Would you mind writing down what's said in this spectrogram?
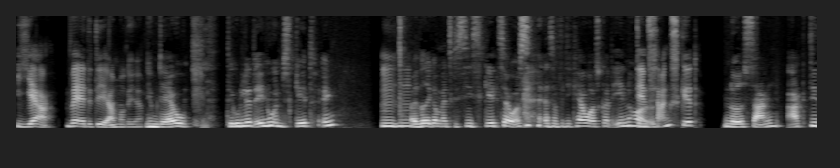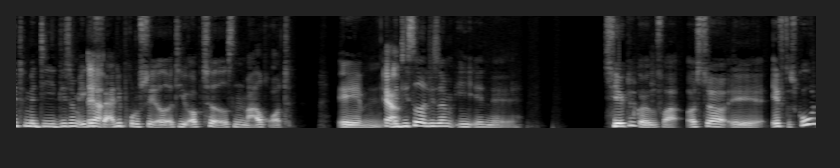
Ja, hvad er det, det er, Maria? Jamen det er jo, det er jo lidt endnu en skit, ikke? Mm-hmm. Og jeg ved ikke, om man skal sige er jo også, altså for de kan jo også godt Det er indeholde en sangskit. noget sangagtigt, men de er ligesom ikke ja. Færdigproduceret, og de er optaget sådan meget råt. Øhm, ja. Men de sidder ligesom i en øh, cirkel, går ud fra, og så øh, efter skole,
